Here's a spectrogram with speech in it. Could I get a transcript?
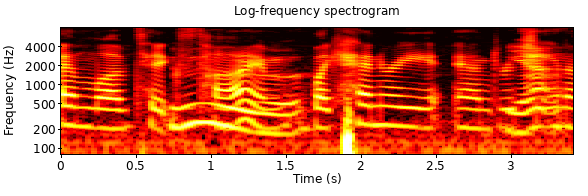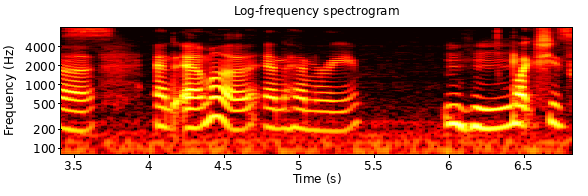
and love takes Ooh. time. Like Henry and Regina Yes. and Emma and Henry. Mm-hmm. Like she's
